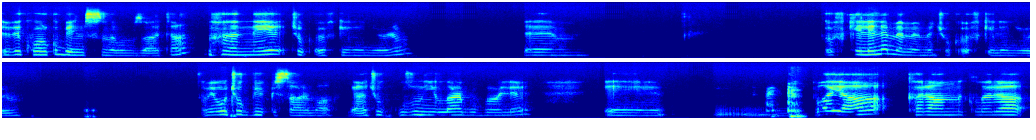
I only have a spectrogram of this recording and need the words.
ve korku benim sınavım zaten. Neye çok öfkeleniyorum? Ee, öfkelenemememe çok öfkeleniyorum. Ve o çok büyük bir sarmal. Yani çok uzun yıllar bu böyle e, bayağı karanlıklara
